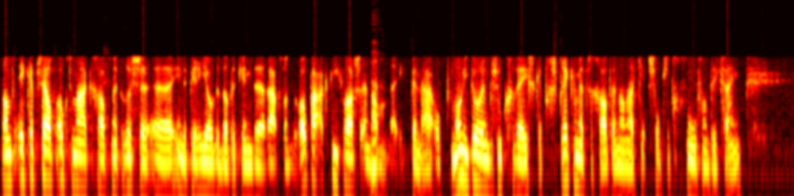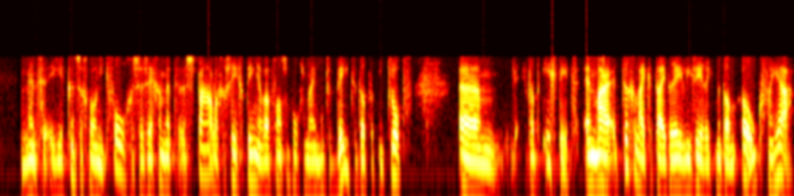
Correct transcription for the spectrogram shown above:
Want ik heb zelf ook te maken gehad met Russen uh, in de periode dat ik in de Raad van Europa actief was. En dan, uh, ik ben daar op monitoringbezoek geweest. Ik heb gesprekken met ze gehad. En dan had je soms het gevoel van dit zijn mensen, je kunt ze gewoon niet volgen. Ze zeggen met een stalen gezicht dingen waarvan ze volgens mij moeten weten dat het niet klopt. Um, wat is dit? En maar tegelijkertijd realiseer ik me dan ook van ja,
